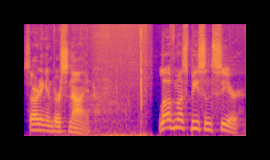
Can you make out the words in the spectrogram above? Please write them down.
starting in verse 9. Love must be sincere.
